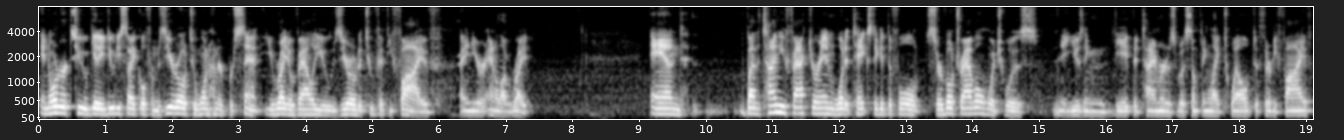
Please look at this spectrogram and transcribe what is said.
in order to get a duty cycle from 0 to 100%, you write a value 0 to 255 in your analog write. And by the time you factor in what it takes to get the full servo travel, which was using the 8-bit timers was something like 12 to 35,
